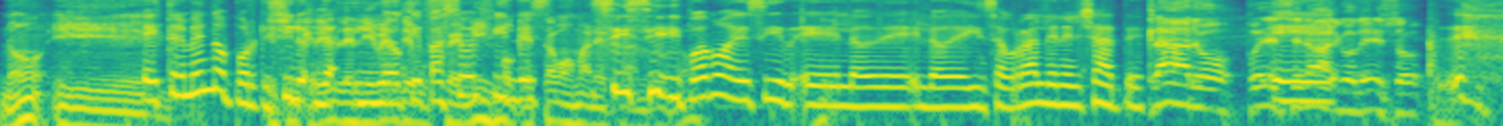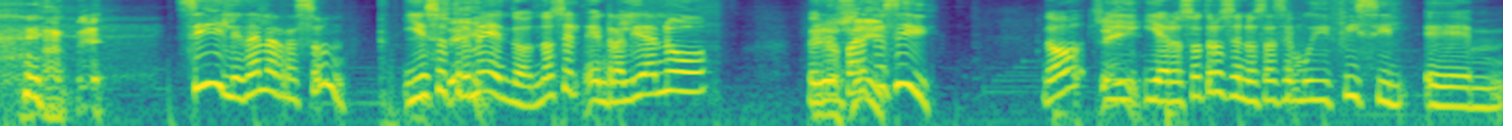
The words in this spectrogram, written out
¿no? Y Es tremendo porque es sí, lo, lo- lo que pasó el fin que de estamos manejando, Sí, sí, ¿no? podemos decir eh, lo de lo de Insaurralde en el yate. Claro, puede ser Eh, algo de eso. Sí, les da la razón. Y eso Sí. es tremendo. No sé, en realidad no, pero, Pero en parte sí. ¿No? Sí. Y, y a nosotros se nos hace muy difícil eh,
